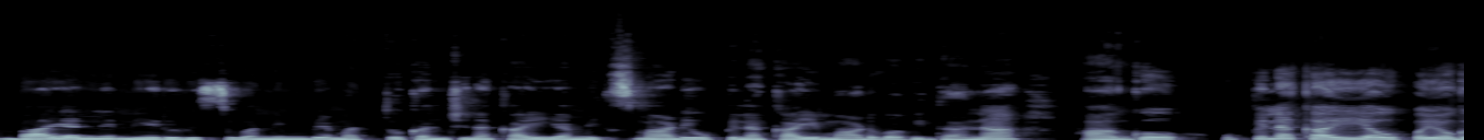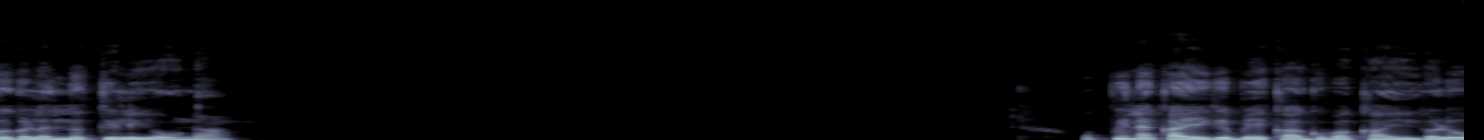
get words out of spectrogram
ಬಾಯಲ್ಲಿ ನೀರುರಿಸುವ ನಿಂಬೆ ಮತ್ತು ಕಂಚಿನಕಾಯಿಯ ಮಿಕ್ಸ್ ಮಾಡಿ ಉಪ್ಪಿನಕಾಯಿ ಮಾಡುವ ವಿಧಾನ ಹಾಗೂ ಉಪ್ಪಿನಕಾಯಿಯ ಉಪಯೋಗಗಳನ್ನು ತಿಳಿಯೋಣ. ಉಪ್ಪಿನಕಾಯಿಗೆ ಬೇಕಾಗುವ ಕಾಯಿಗಳು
